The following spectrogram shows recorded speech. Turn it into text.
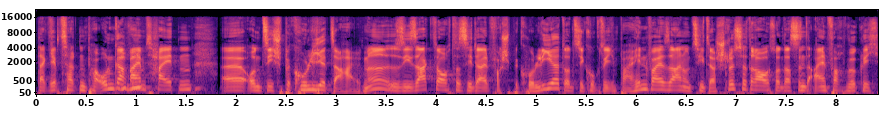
da gibt es halt ein paar Ungereimtheiten mhm. Und sie spekuliert da halt. Ne? Sie sagt auch, dass sie da einfach spekuliert und sie guckt sich ein paar Hinweise an und zieht da Schlüsse draus. Und das sind einfach wirklich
